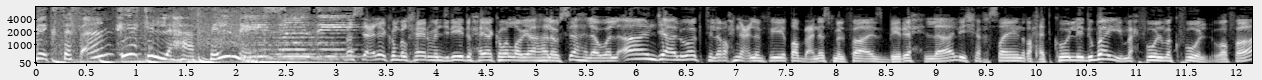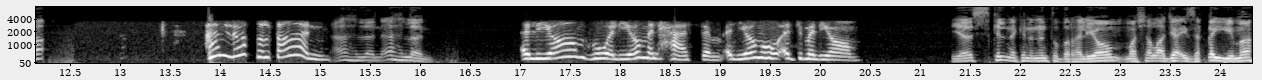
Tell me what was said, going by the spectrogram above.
ميكس أف أم هي كلها في الميكس. بس عليكم بالخير من جديد وحياكم الله ويا هلا وسهلا. والآن جاء الوقت اللي راح نعلن فيه طبعا اسم الفائز برحلة لشخصين راح تكون لدبي. محفول مكفول. وفاء؟ هلو سلطان. أهلا أهلا. اليوم هو اليوم الحاسم. اليوم هو أجمل يوم. يس كلنا كنا ننتظر هاليوم. ما شاء الله جائزة قيمة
